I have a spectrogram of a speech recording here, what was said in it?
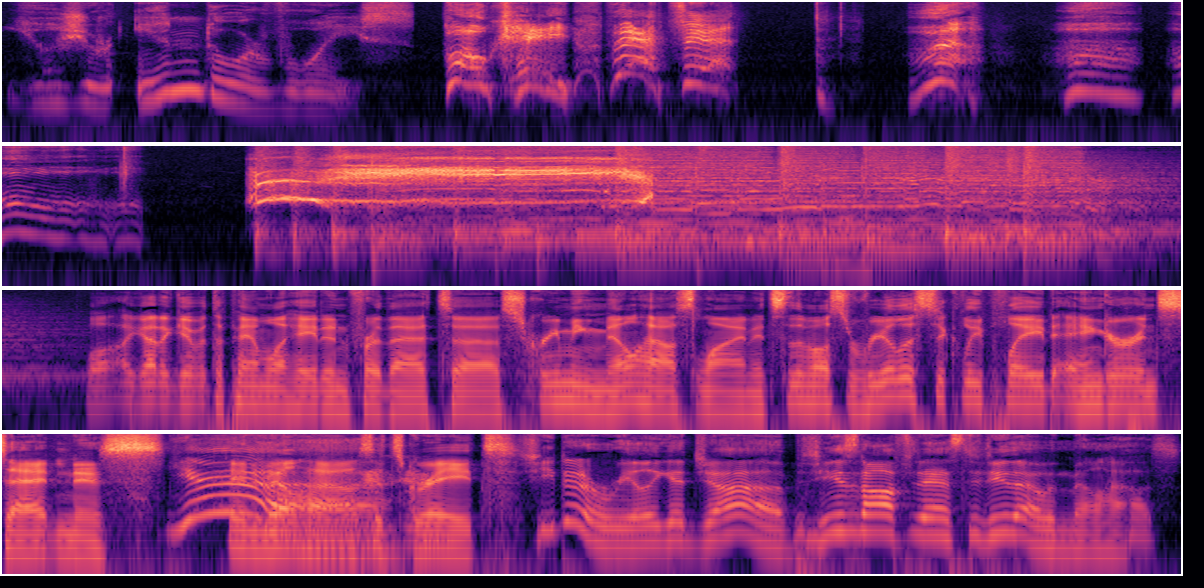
Use your indoor voice. Okay, that's it! Ah! Well, I got to give it to Pamela Hayden for that uh, screaming Milhouse line. It's the most realistically played anger and sadness Yeah. in Milhouse. It's great. She did a really good job. She isn't often asked to do that with Milhouse.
